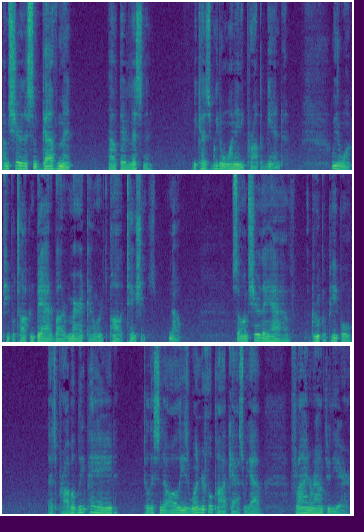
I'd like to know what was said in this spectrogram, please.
I'm sure there's some government out there listening because we don't want any propaganda. We don't want people talking bad about America or its politicians. No. So I'm sure they have a group of people that's probably paid to listen to all these wonderful podcasts we have flying around through the air.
